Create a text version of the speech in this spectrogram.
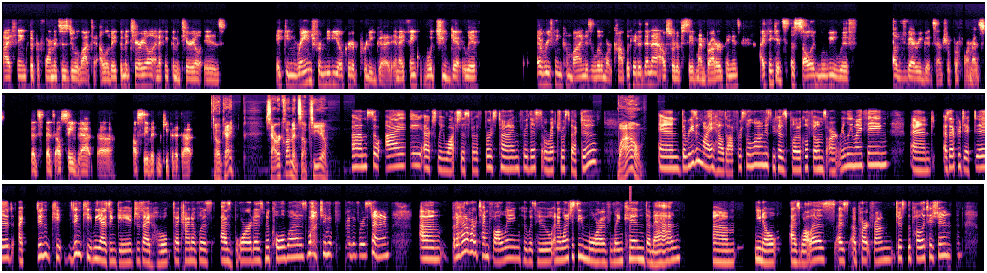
I think the performances do a lot to elevate the material, and I think the material is it can range from mediocre to pretty good. And I think what you get with everything combined is a little more complicated than that. I'll sort of save my broader opinions. I think it's a solid movie with a very good central performance. That's that's I'll save that. Uh, I'll save it and keep it at that. Okay. Sara Clements, up to you. Um, so I actually watched this for the first time for this retrospective. Wow. And the reason why I held off for so long is because political films aren't really my thing. And as I predicted, I didn't keep didn't keep me as engaged as I'd hoped. I kind of was as bored as Nicole was watching it for the first time. Um, but I had a hard time following who was who, and I wanted to see more of Lincoln the man. Um, you know, as well as as apart from just the politician.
